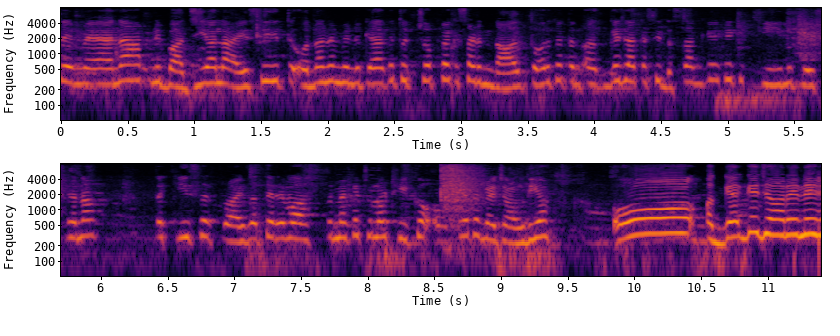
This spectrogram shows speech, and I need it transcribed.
ਤੇ ਮੈਂ ਨਾ ਆਪਣੀ ਬਾਜੀ ਵਾਲ ਆਈ ਸੀ ਤੇ ਉਹਨਾਂ ਨੇ ਮੈਨੂੰ ਕਿਹਾ ਕਿ ਤੂੰ ਚੁੱਪ ਹੈ ਕਿ ਸਾਡੇ ਨਾਲ ਤੁਰ ਤੇ ਤੈਨੂੰ ਅੱਗੇ ਜਾ ਕੇ ਅਸੀਂ ਦੱਸਾਂਗੇ ਕਿ ਕੀ ਲੋਕੇਸ਼ਨ ਆ ਤੇ ਕੀ ਸਰਪ੍ਰਾਈਜ਼ ਆ ਤੇਰੇ ਵਾਸਤੇ। ਮੈਂ ਕਿਹਾ ਚਲੋ ਠੀਕ ਆ ਓਕੇ ਤੇ ਮੈਂ ਚੱਲਦੀ ਆ। ਉਹ ਅੱਗੇ ਅੱਗੇ ਜਾ ਰਹੇ ਨੇ।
